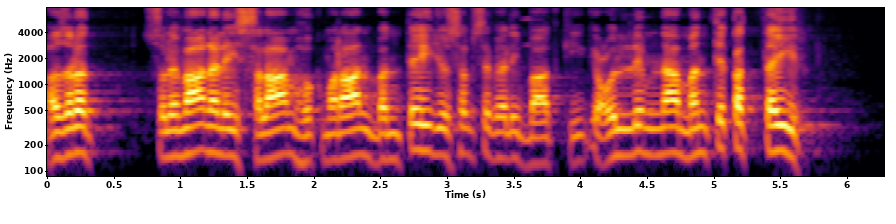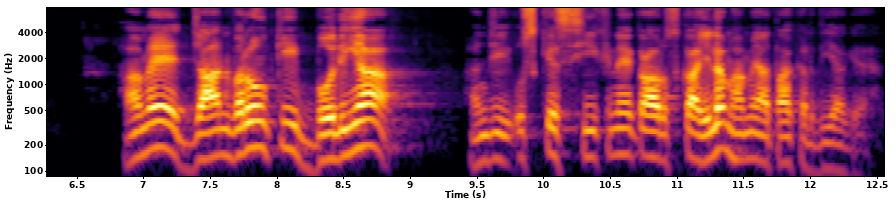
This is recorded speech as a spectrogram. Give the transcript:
حضرت سلیمان علیہ السلام حکمران بنتے ہی جو سب سے پہلی بات کی کہ علم نہ منطقت تیر ہمیں جانوروں کی بولیاں ہاں جی اس کے سیکھنے کا اور اس کا علم ہمیں عطا کر دیا گیا ہے۔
